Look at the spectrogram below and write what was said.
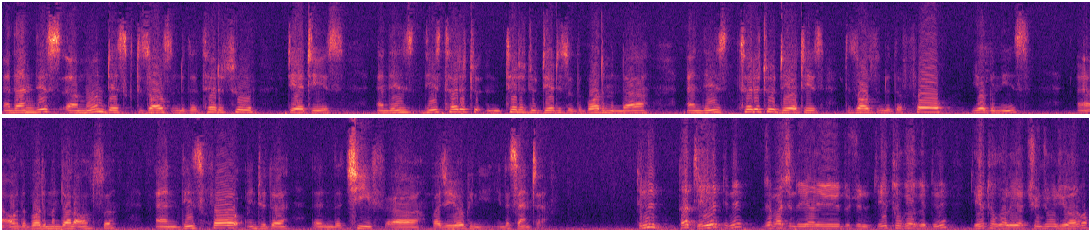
and then this uh, moon disk dissolves into the 32 deities and then these 32, mm, 32 deities of the body mandala and these 32 deities dissolves into the four yoginis uh, of the body mandala also and these four into the, the, the chief uh, Vajrayogini in the center 되는 다 제에 되네 제마신도 야 유도 준 대토가 되네 대토가 야 춘중지 알아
